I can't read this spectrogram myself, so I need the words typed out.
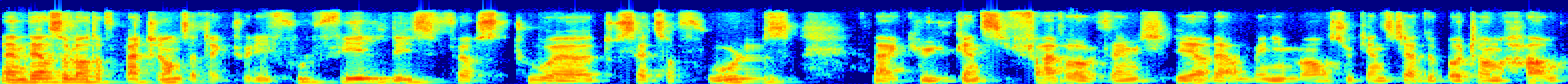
And there's a lot of patterns that actually fulfill these first two, uh, two sets of rules. Like you, you, can see five of them here. There are many more. So you can see at the bottom how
